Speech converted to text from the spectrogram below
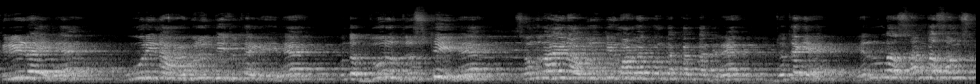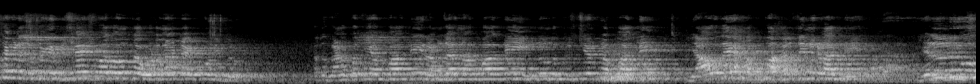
ಕ್ರೀಡೆ ಇದೆ, ಊರಿನ ಅಭಿವೃದ್ಧಿ ಜೊತೆಗೆ ಇದೆ, ಒಂದು ದೂರದೃಷ್ಟಿ ಇದೆ, ಸಮುದಾಯದ ಅಭಿವೃದ್ಧಿ ಮಾಡಬೇಕು ಅಂತಕ್ಕಂಥದ್ದಿದೆ. ಜೊತೆಗೆ ಎಲ್ಲ ಸಣ್ಣ ಸಂಸ್ಥೆಗಳ ಜೊತೆಗೆ ವಿಶೇಷವಾದಂಥ ಒಡನಾಟ ಇಟ್ಕೊಂಡಿದ್ರು. ಅದು ಗಣಪತಿ ಹಬ್ಬ ಆಗಲಿ, ರಂಜಾನ್ ಹಬ್ಬ ಆಗಲಿ, ಇನ್ನೊಂದು ಕ್ರಿಶ್ಚಿಯನ್ ಹಬ್ಬ ಆಗಲಿ, ಯಾವುದೇ ಹಬ್ಬ ಹರಿದಿನಗಳಾಗಲಿ ಎಲ್ಲರಿಗೂ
